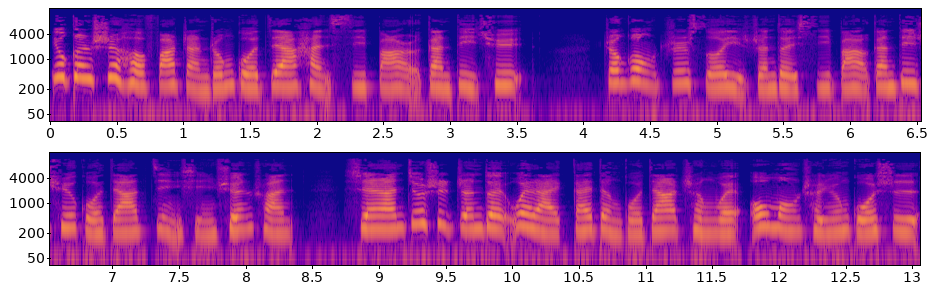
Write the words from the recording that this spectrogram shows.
又更适合发展中国家和西巴尔干地区。中共之所以针对西巴尔干地区国家进行宣传，显然就是针对未来该等国家成为欧盟成员国时，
